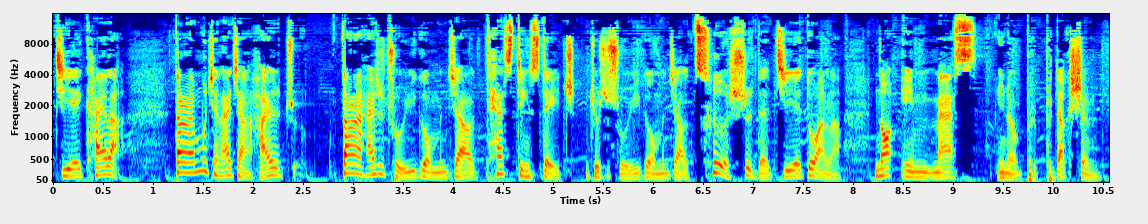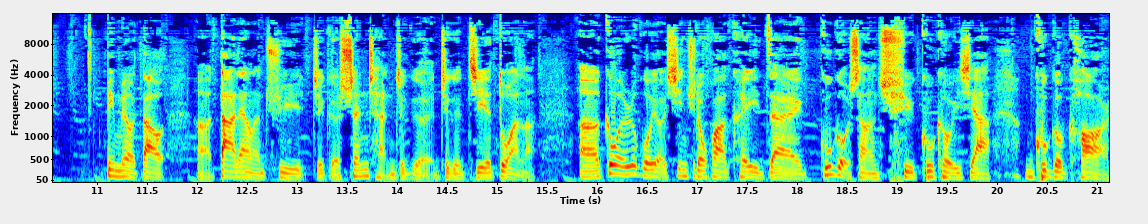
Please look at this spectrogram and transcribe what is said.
揭开了。当然，目前来讲还是处，当然还是处于一个我们叫 testing stage，就是属于一个我们叫测试的阶段了，not in mass。You know production，并没有到啊大量的去这个生产这个这个阶段了。呃，各位如果有兴趣的话，可以在 Google 上去 Google 一下 Google Car，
